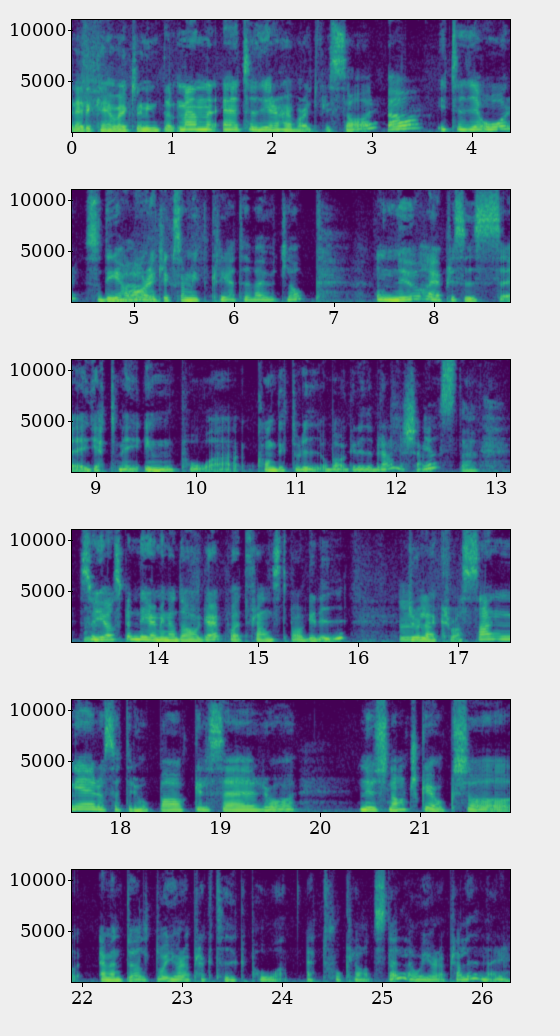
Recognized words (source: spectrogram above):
nej, det kan jag verkligen inte. Men eh, tidigare har jag varit frisör Ja. i tio år. Så det har Wow. varit liksom mitt kreativa utlopp. Och nu har jag precis eh, gett mig in på konditori och bageribranschen. Just det. Så jag spenderar mina dagar på ett franskt bageri. Rullar croissanter och sätter ihop bakelser. Och nu snart ska jag också eventuellt då göra praktik på ett chokladställe och göra praliner.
